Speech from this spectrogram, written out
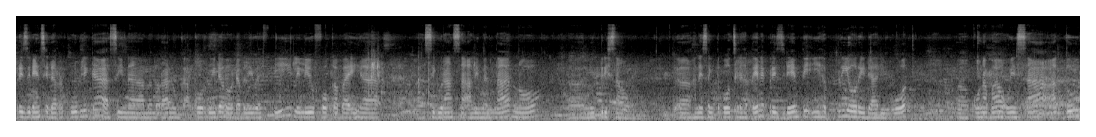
Presidência da República assina memorandum de acordo ida o WFP liliu foca uh, segurança alimentar no uh, nutrição. Hanesang tabot sila hatene presidente iha prioridade bot uh, kona ba oinsa atu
